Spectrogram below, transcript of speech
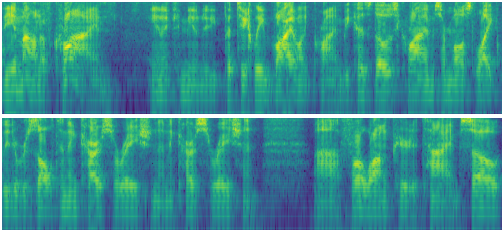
the amount of crime in a community, particularly violent crime, because those crimes are most likely to result in incarceration and incarceration uh, for a long period of time. So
